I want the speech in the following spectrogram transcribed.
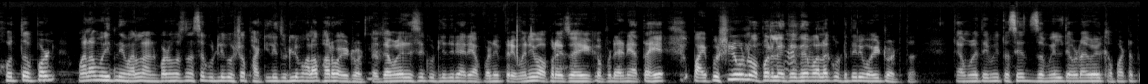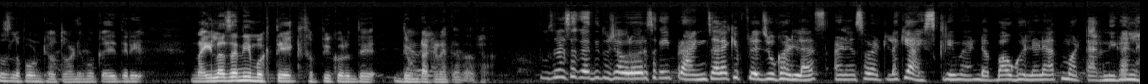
होतं पण मला माहीत नाही. मला लहानपणापासून असं कुठली गोष्ट फाटली तुटली मला फार वाईट वाटतं. त्यामुळे जसे कुठली तरी अरे आपण हे प्रेमाने वापरायचो हे कपडे आणि आता हे पायपुषणी म्हणून वापरले जाते ते मला कुठेतरी वाईट वाटतं. त्यामुळे ते मी तसेच जमेल तेवढा वेळ कपाटातच लपवून ठेवतो आणि मग कधीतरी नाईलाजानी मग ते एक थप्पी करून ते देऊन टाकण्यात येतात. तुझं असं कधी तुझ्याबरोबर असं काही प्रँक झाला की फ्रीज उघडलास? आणि असं वाटलं की आईस्क्रीम आहे डब्बा उघडला आणि आत मटार निघाले.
